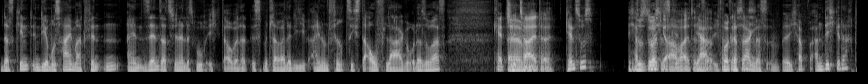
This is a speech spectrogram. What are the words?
Das Kind in dir muss Heimat finden. Ein sensationelles Buch. Ich glaube, das ist mittlerweile die 41. Auflage oder sowas. Catchy Ähm, Title. Kennst du es? Ich habe Du durchgearbeitet. Ja, so, ich wollte gerade sagen, tatsächlich. das, äh, ich habe an dich gedacht.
